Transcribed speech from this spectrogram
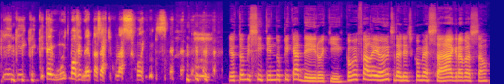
que, que, que, que, tem muito movimento nas articulações. Eu tô me sentindo no picadeiro aqui. Como eu falei antes da gente começar a gravação,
